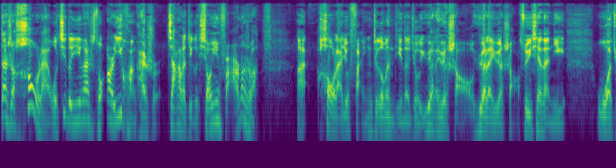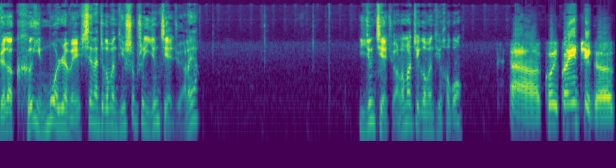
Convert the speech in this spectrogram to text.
但是后来我记得应该是从二一款开始加了这个消音阀了，是吧？哎，后来就反映这个问题呢，就越来越少，越来越少。所以现在你，我觉得可以默认为，现在这个问题是不是已经解决了呀？已经解决了吗？这个问题，何工？呃，关于关于这个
